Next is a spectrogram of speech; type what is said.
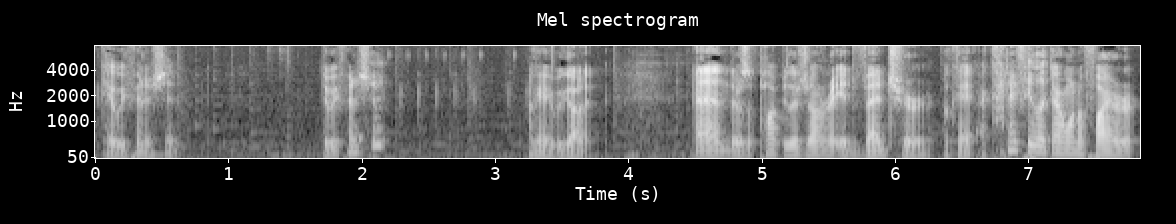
Okay, we finished it. Did we finish it? Okay, we got it. And there's a popular genre, adventure. Okay, I kind of feel like I want to fire.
